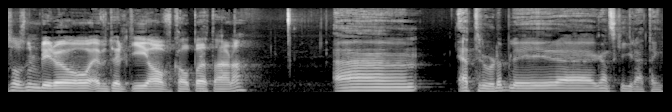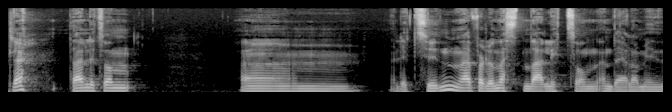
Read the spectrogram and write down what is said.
Så åssen blir det å eventuelt gi avkall på dette her, da? Ehm, jeg tror det blir uh, ganske greit, egentlig. Det er litt sånn ehm, Litt synd. Jeg føler jo nesten det er litt sånn en del av min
